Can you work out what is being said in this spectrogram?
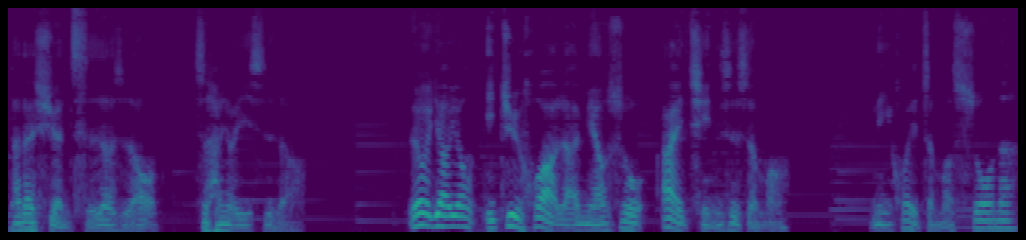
他在选词的时候是很有意思的哦。如果要用一句话来描述爱情是什么，你会怎么说呢？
